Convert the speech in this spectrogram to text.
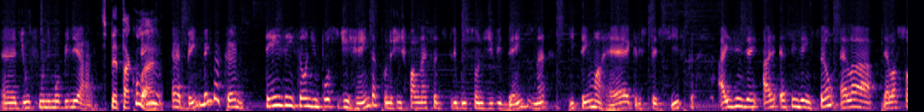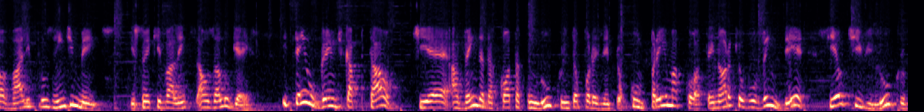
é, de um fundo imobiliário. Espetacular. Tem, é bem, bem bacana. Tem isenção de imposto de renda, quando a gente fala nessa distribuição de dividendos, né? E tem uma regra específica. A isenção, essa isenção, ela, ela só vale para os rendimentos, que são equivalentes aos aluguéis. E tem o ganho de capital, que é a venda da cota com lucro. Então, por exemplo, eu comprei uma cota e na hora que eu vou vender, se eu tive lucro,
